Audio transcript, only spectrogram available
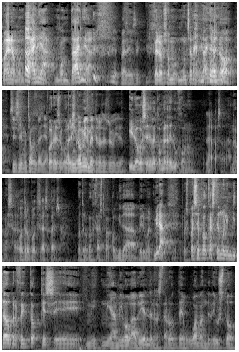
Bueno, montaña, montaña. vale, sí. Pero son muchas montañas, ¿no? Sí, sí, mucha montaña. Por eso, por A eso. 5.000 metros he subido. Y luego se debe comer de lujo, ¿no? La pasada. Una pasada. Otro podcast para eso. Otro podcast para comida peruana. Mira, pues para ese podcast tengo el invitado perfecto, que es eh, mi, mi amigo Gabriel del restaurante Guaman de Deusto.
